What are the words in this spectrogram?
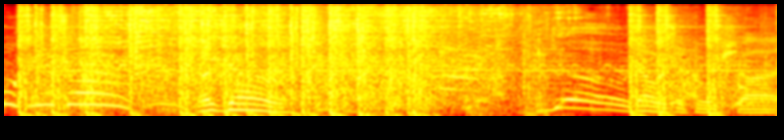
Yes, sir! Let's go! Yo, that was a cool shot.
